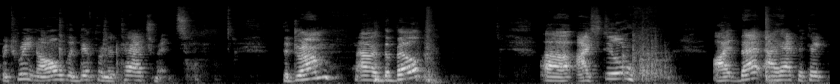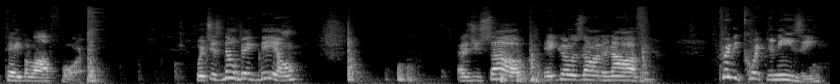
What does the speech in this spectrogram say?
between all the different attachments. The drum, uh, the belt, uh, I still, I that I have to take the table off for, which is no big deal. As you saw, it goes on and off pretty quick and easy.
